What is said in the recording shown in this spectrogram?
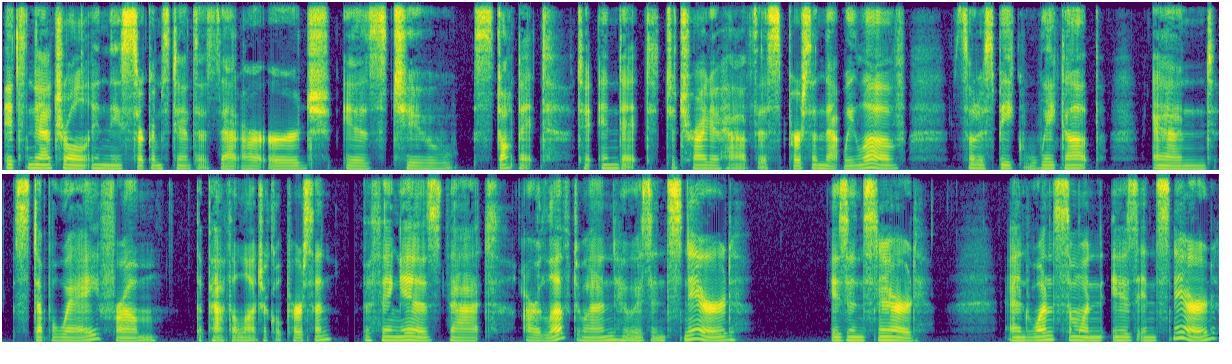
It's natural in these circumstances that our urge is to stop it, to end it, to try to have this person that we love, so to speak, wake up and step away from the pathological person. The thing is that our loved one who is ensnared is ensnared. And once someone is ensnared,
